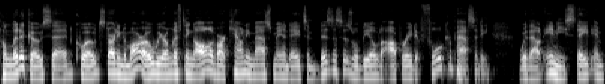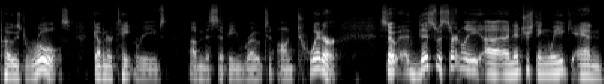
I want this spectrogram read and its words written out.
Politico said, quote, starting tomorrow, we are lifting all of our county mask mandates and businesses will be able to operate at full capacity without any state imposed rules. Governor Tate Reeves of Mississippi wrote on Twitter. So uh, this was certainly uh, an interesting week. And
